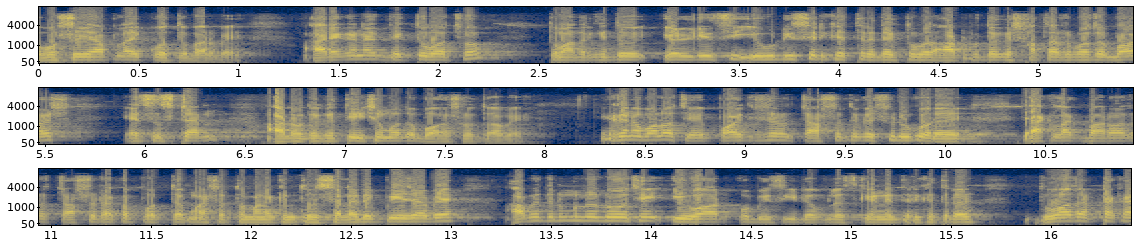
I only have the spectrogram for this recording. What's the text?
অবশ্যই অ্যাপ্লাই করতে পারবে। আর এখানে দেখতে পাচ্ছ তোমাদের কিন্তু এলডিসি ইউডিসির ক্ষেত্রে দেখতে পাচ্ছ আঠারো থেকে সাতাশ বছর বয়স অ্যাসিস্ট্যান্ট আঠারো থেকে তিরিশের মধ্যে বয়স হতে হবে। এখানে বলা হচ্ছে পঁয়ত্রিশ হাজার চারশো থেকে শুরু করে এক লাখ বারো হাজার চারশো টাকা প্রত্যেক মাসে তোমরা কিন্তু স্যালারি পেয়ে যাবে। আবেদন মূল্য রয়েছে ইউআর ওবিসি ডব্লিউএস ক্যান্ডিডেটের ক্ষেত্রে দু হাজার টাকা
